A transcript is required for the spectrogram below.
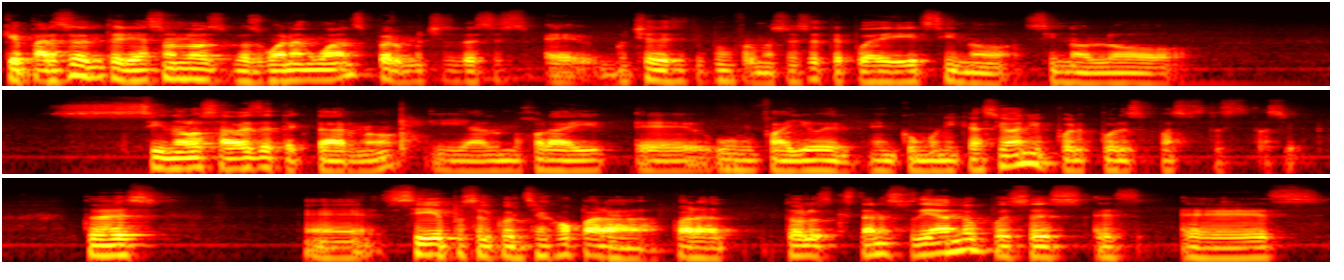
que para eso en teoría son los, los one-on-ones, pero muchas veces, eh, mucha de ese tipo de información se te puede ir si no, si no lo si no lo sabes detectar, ¿no? Y a lo mejor hay eh, un fallo en, en comunicación y por, por eso pasa esta situación. Entonces, eh, sí, pues el consejo para, para todos los que están estudiando, pues es, es, es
